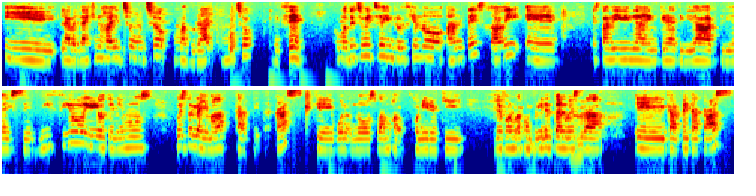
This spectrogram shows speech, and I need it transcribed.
y la verdad es que nos ha hecho mucho madurar, mucho crecer. Como tú estuviste introduciendo antes, Javi, eh, está dividida en creatividad, actividad y servicio y lo tenemos puesto en la llamada carpeta CAS, que bueno, no os vamos a poner aquí de forma completa nuestra eh, carpeta CAS,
